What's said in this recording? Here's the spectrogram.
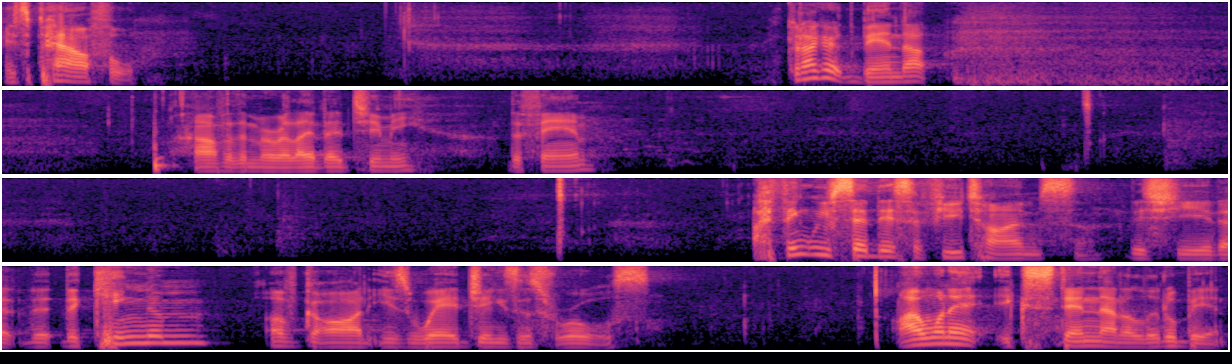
It's powerful. Could I get the band up? Half of them are related to me, the fam. I think we've said this a few times this year that the, the kingdom of God is where Jesus rules. I want to extend that a little bit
